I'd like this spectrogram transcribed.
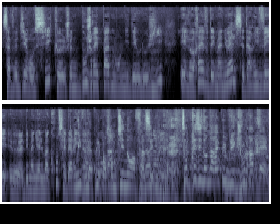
ça veut dire aussi que je ne bougerai pas de mon idéologie. Mm. Et le rêve d'Emmanuel, c'est d'arriver, euh, d'Emmanuel Macron, c'est d'arriver. Oui, vous l'appelez par son petit nom, enfin, c'est C'est le président de la République, je vous le rappelle.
